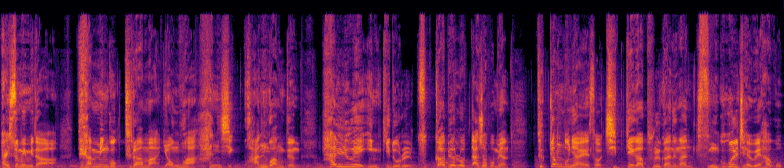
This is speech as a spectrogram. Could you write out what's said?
발솜입니다. 대한민국 드라마, 영화, 한식, 관광 등 한류의 인기도를 국가별로 따져보면 특정 분야에서 집계가 불가능한 중국을 제외하고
